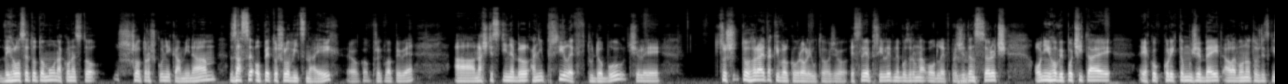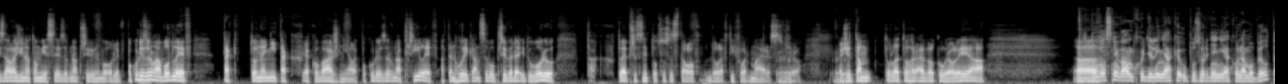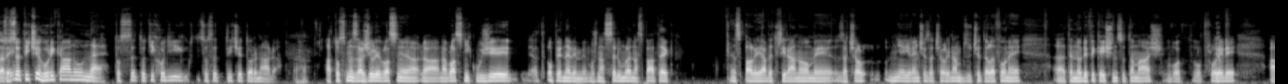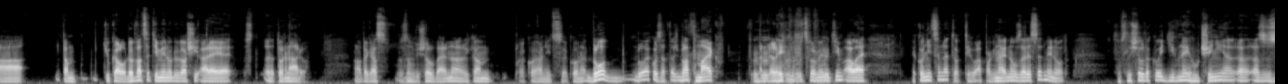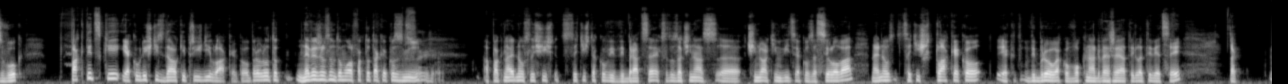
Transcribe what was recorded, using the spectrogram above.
vyhlo se to tomu, nakonec to šlo trošku někam jinam, zase opět to šlo víc na jich, jako překvapivě. A naštěstí nebyl ani příliv v tu dobu, čili což to hraje taky velkou roli u toho, že jo? jestli je příliv nebo zrovna odliv, protože mhm. ten search, oni ho vypočítají jako kolik to může být, ale ono to vždycky záleží na tom, jestli je zrovna příliv nebo odliv. Pokud je mhm. zrovna odliv, tak to není tak jako vážný, ale pokud je zrovna příliv a ten hurikán sebou přivede i tu vodu, tak to je přesně to, co se stalo dole v té Fort Myers. Mm. Že jo? Mm. Takže tam tohle to hraje velkou roli a a to vlastně vám chodili nějaké upozornění jako na mobil tady? Co se týče hurikánu, ne. To, se, to ti chodí, co se týče tornáda. Aha. A to jsme zažili vlastně na, na, na vlastní kůži, opět nevím, možná sedm let naspátek, spali a ve tři ráno mi začal, mě i Renče začaly nám bzučet telefony, eh, ten notification, co tam máš od, od Floridy jo. a tam ťukalo do 20 minut ve vaší areje eh, tornádo. No tak já jsem vyšel ven a říkám, jako já nic, jako ne. Bylo, bylo jako zataž, byla tma jak v mhm, prdeli mm-hmm. s proměnutím, ale jako nic jsem neto. Tyjo, a pak najednou za 10 minut jsem slyšel takový divný hučení a, a, a zvuk. Fakticky, jako když ti z dálky přijíždí vlak. Jako opravdu to, nevěřil jsem tomu, ale fakt to tak jako zní. A pak najednou slyšíš, cítíš takový vibrace, jak se to začíná s, eh, čím dál tím víc jako zesilovat. Najednou cítíš tlak, jako, jak vibrujou jako v okna, dveře a tyhle ty věci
